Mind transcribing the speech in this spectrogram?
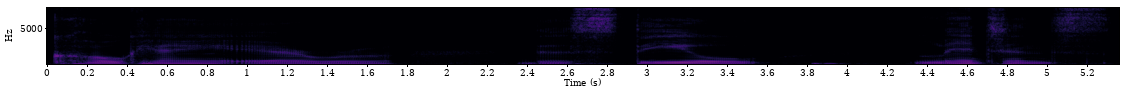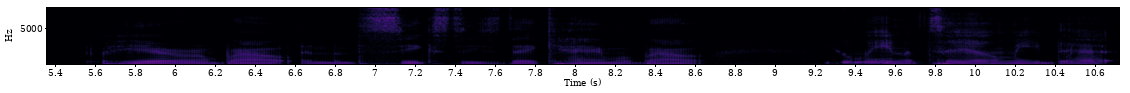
cocaine era, the steel lynchings here about in the 60s that came about, you mean to tell me that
